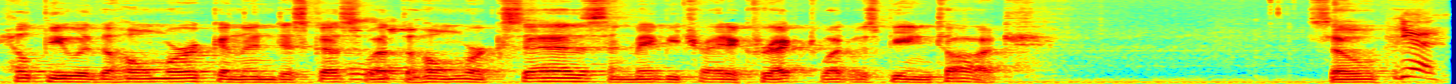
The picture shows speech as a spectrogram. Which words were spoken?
help you with the homework and then discuss what the homework says and maybe try to correct what was being taught. So yes,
